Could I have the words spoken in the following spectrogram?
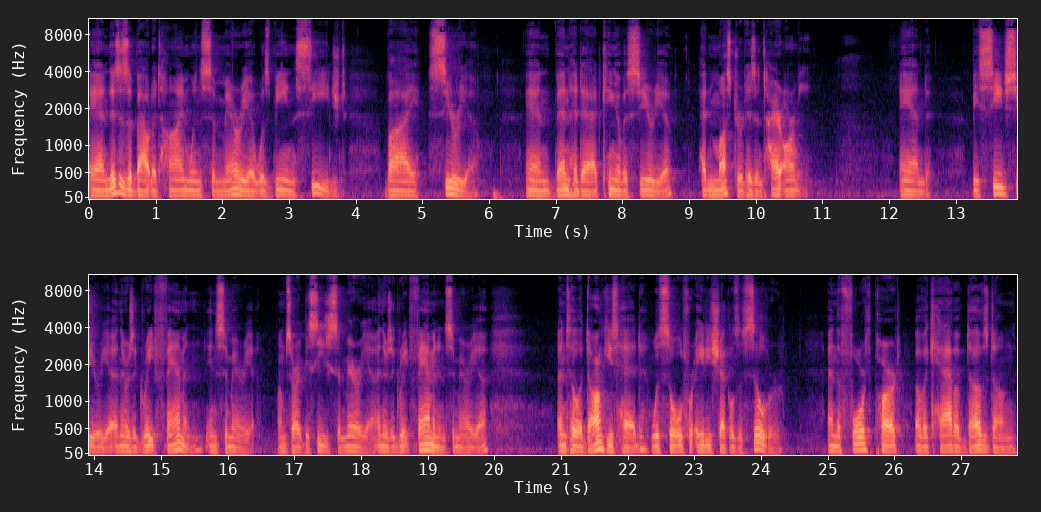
And this is about a time when Samaria was being sieged by Syria and Ben Hadad, king of Assyria, had mustered his entire army and besieged Syria, and there was a great famine in Samaria. I'm sorry, besieged Samaria, and there's a great famine in Samaria until a donkey's head was sold for 80 shekels of silver, and the fourth part of a cab of dove's dung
